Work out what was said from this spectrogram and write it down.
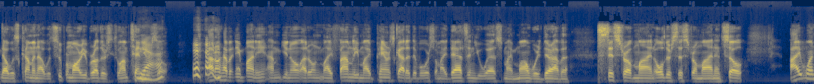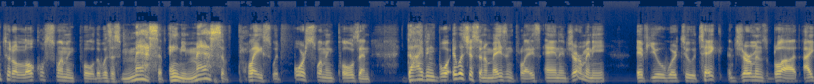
that was coming out with Super Mario Brothers 2. I'm 10 yeah. years old. I don't have any money. I'm, you know, I don't, my family, my parents got a divorce, so my dad's in US, my mom were there. I have a sister of mine, older sister of mine. And so I went to the local swimming pool. There was this massive, Amy, massive place with four swimming pools and diving board. It was just an amazing place. And in Germany, if you were to take German's blood, I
